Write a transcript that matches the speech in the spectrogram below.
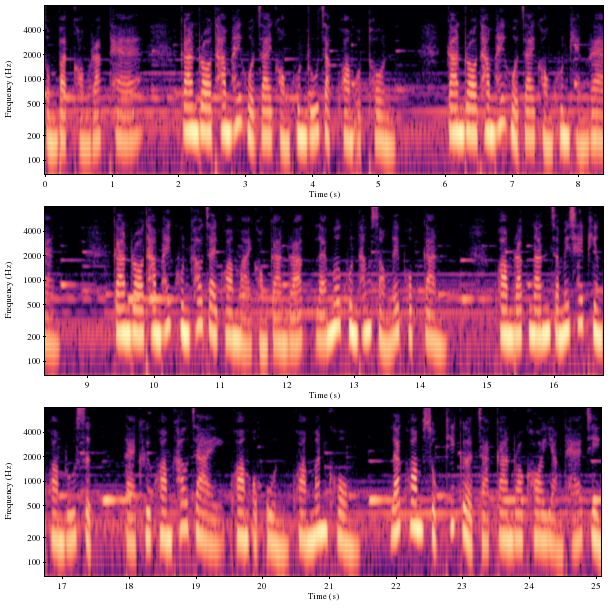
สมบัติของรักแท้ การรอทำให้หัวใจของคุณรู้จักความอดทน การรอทำให้หัวใจของคุณแข็งแรง การรอทำให้คุณเข้าใจความหมายของการรัก และเมื่อคุณทั้งสองได้พบกัน ความรักนั้นจะไม่ใช่เพียงความรู้สึก แต่คือความเข้าใจ ความอบอุ่น ความมั่นคง และความสุขที่เกิดจากการรอคอยอย่างแท้จริง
